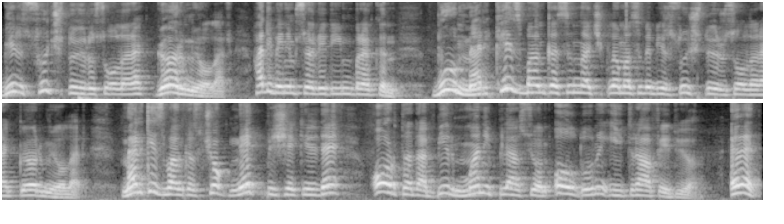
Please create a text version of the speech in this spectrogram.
bir suç duyurusu olarak görmüyorlar? Hadi benim söylediğimi bırakın. Bu Merkez Bankası'nın açıklamasını bir suç duyurusu olarak görmüyorlar. Merkez Bankası çok net bir şekilde ortada bir manipülasyon olduğunu itiraf ediyor. Evet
